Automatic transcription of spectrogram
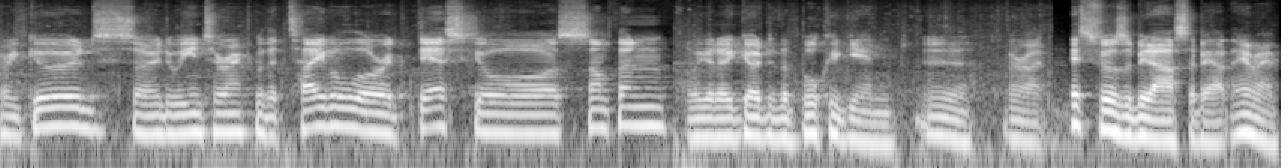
Very good. So do we interact with a table or a desk or something? We gotta go to the book again. Ugh. Alright. This feels a bit ass about. Anyway.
